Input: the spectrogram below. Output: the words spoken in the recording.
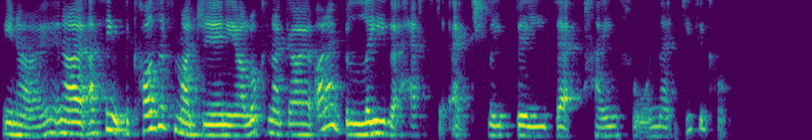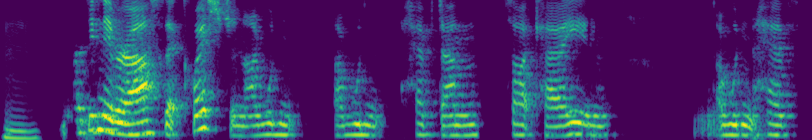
You know and I, I think because of my journey i look and i go i don't believe it has to actually be that painful and that difficult. Mm. I didn't ever ask that question, I wouldn't I wouldn't have done Psych K and I wouldn't have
